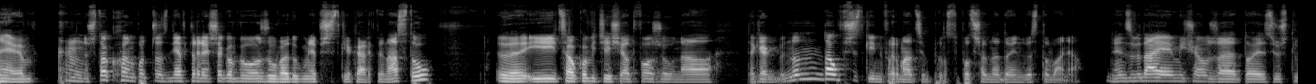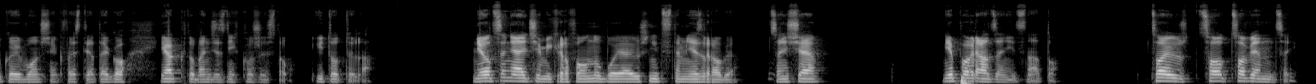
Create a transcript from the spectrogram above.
wiem, Sztokholm podczas dnia wczorajszego wyłożył według mnie wszystkie karty na stół i całkowicie się otworzył na tak jakby, no dał wszystkie informacje po prostu potrzebne do inwestowania. Więc wydaje mi się, że to jest już tylko i wyłącznie kwestia tego, jak kto będzie z nich korzystał. I to tyle. Nie oceniajcie mikrofonu, bo ja już nic z tym nie zrobię. W sensie nie poradzę nic na to. Co już, co, co więcej?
